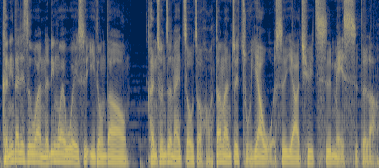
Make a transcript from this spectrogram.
垦丁大街之外呢，另外我也是移动到恒春镇来走走哈。当然，最主要我是要去吃美食的啦。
